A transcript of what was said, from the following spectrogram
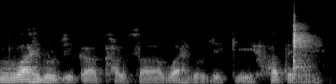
ਵਾਹਿਗੁਰੂ ਜੀ ਕਾ ਖਾਲਸਾ, ਵਾਹਿਗੁਰੂ ਜੀ ਕੀ ਫਤਿਹ।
